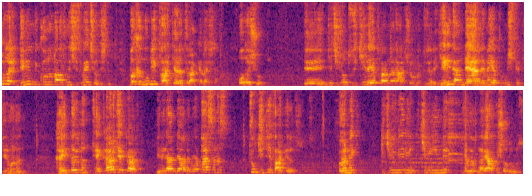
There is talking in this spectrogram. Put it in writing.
Burada demin bir konunun altını çizmeye çalıştım. Bakın bu bir fark yaratır arkadaşlar. O da şu. E, geçici 32 ile yapılanlar hariç olmak üzere yeniden değerleme yapılmış bir firmanın kayıtlarının tekrar tekrar yeniden değerleme yaparsanız çok ciddi fark yaratır. Örnek 2001 yıl, 2021 yılında yapmış olduğumuz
